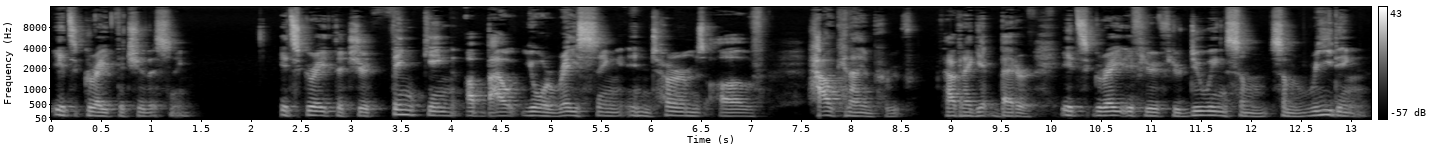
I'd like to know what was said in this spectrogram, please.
It's great that you're listening. It's great that you're thinking about your racing in terms of how can I improve? How can I get better? It's great if you're, if you're doing some, some reading.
